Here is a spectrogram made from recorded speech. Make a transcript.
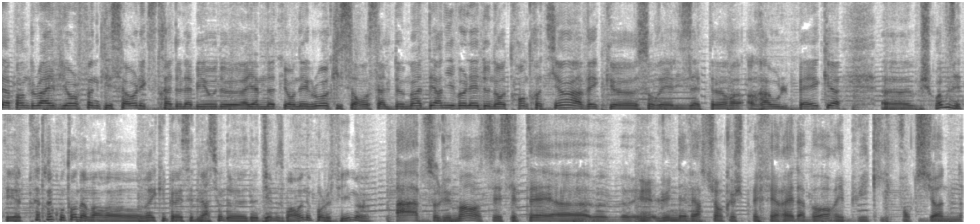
Get Up and Drive Your Funky Soul, extrait de la BO de I Am Not Your Negro qui sort en salle demain. Dernier volet de notre entretien avec euh, son réalisateur Raoul Peck. Euh, je crois que vous étiez très très content d'avoir euh, récupéré cette version de, James Brown pour le film. Ah, absolument, c'était euh, une- l'une des versions que je préférais d'abord et puis qui fonctionne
